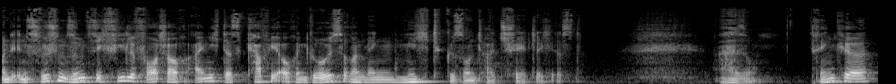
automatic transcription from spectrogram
Und inzwischen sind sich viele Forscher auch einig, dass Kaffee auch in größeren Mengen nicht gesundheitsschädlich ist. Also, trinke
